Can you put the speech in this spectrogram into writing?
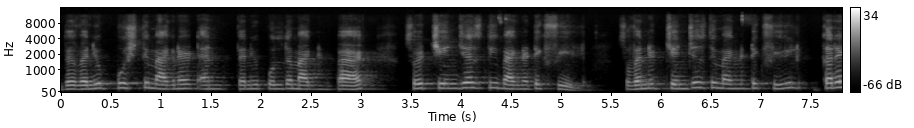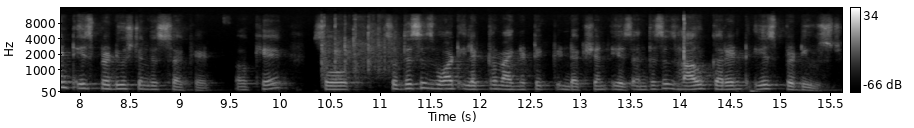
the when you push the magnet and then you pull the magnet back, so it changes the magnetic field. So when it changes the magnetic field, current is produced in this circuit. Okay. So, so this is what electromagnetic induction is, and this is how current is produced.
